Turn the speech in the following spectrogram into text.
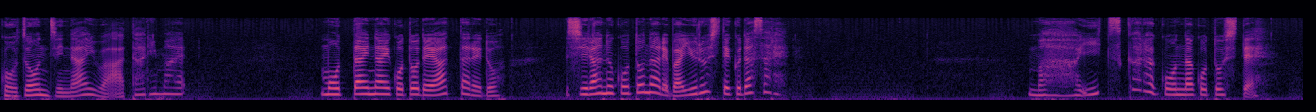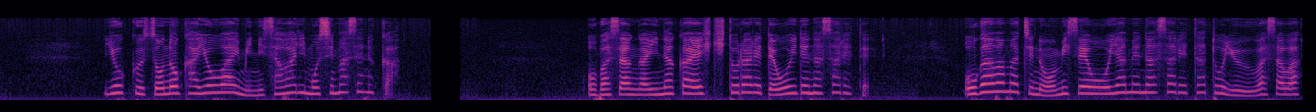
ご存じないは当たり前もったいないことであったれど知らぬことなれば許してくだされ。まあいつからこんなことしてよくそのか弱い身に触りもしませぬか。おばさんが田舎へ引き取られておいでなされて小川町のお店をお辞めなされたという噂は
